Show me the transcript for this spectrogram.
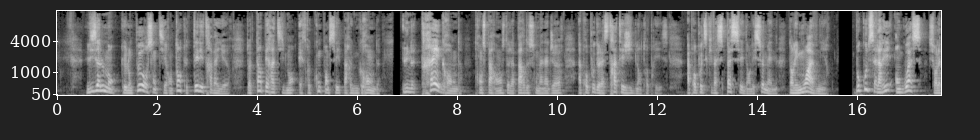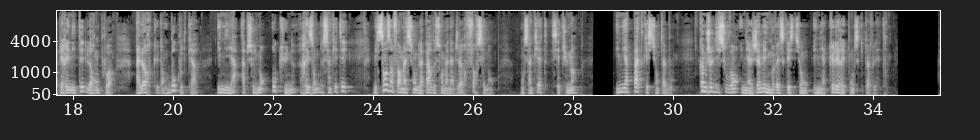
L'isolement que l'on peut ressentir en tant que télétravailleur doit impérativement être compensé par une grande, une très grande transparence de la part de son manager à propos de la stratégie de l'entreprise, à propos de ce qui va se passer dans les semaines, dans les mois à venir. Beaucoup de salariés angoissent sur la pérennité de leur emploi, alors que dans beaucoup de cas, il n'y a absolument aucune raison de s'inquiéter. Mais sans information de la part de son manager, forcément, on s'inquiète, c'est humain. Il n'y a pas de questions taboues. Comme je le dis souvent, il n'y a jamais de mauvaises questions, il n'y a que les réponses qui peuvent l'être.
